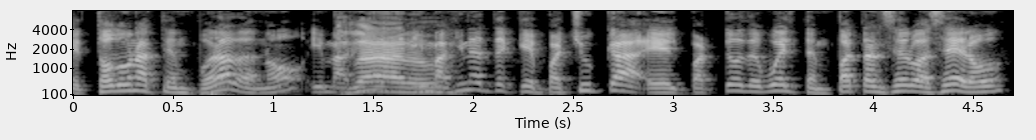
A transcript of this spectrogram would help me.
eh, toda una temporada, ¿no? Imagínate, Claro. imagínate que Pachuca, el partido de vuelta, empatan 0 a 0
